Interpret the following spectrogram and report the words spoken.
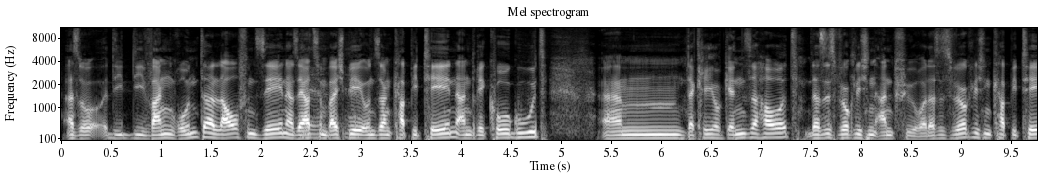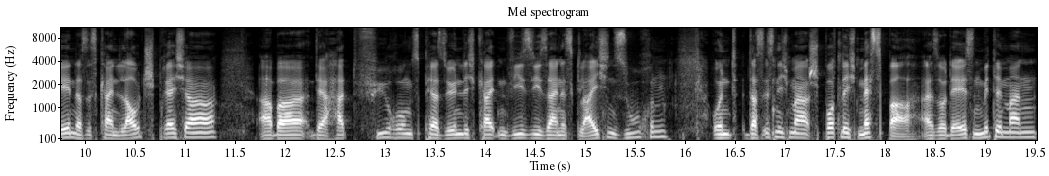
also die, die Wangen runterlaufen sehen. Also er hat ja, zum Beispiel ja. unseren Kapitän André Kogut, ähm, da kriege ich auch Gänsehaut. Das ist wirklich ein Anführer. Das ist wirklich ein Kapitän. Das ist kein Lautsprecher, aber der hat Führungspersönlichkeiten, wie sie seinesgleichen suchen. Und das ist nicht mal sportlich messbar. Also der ist ein Mittelmann,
